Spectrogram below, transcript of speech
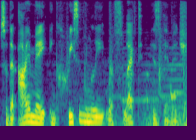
so that I may increasingly reflect his image.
